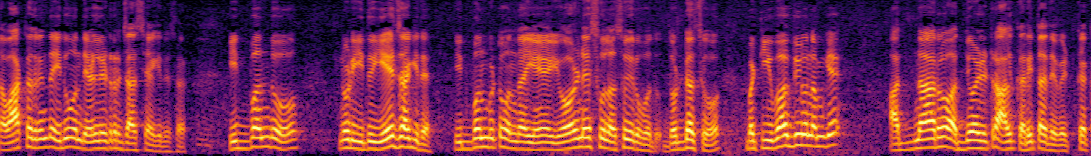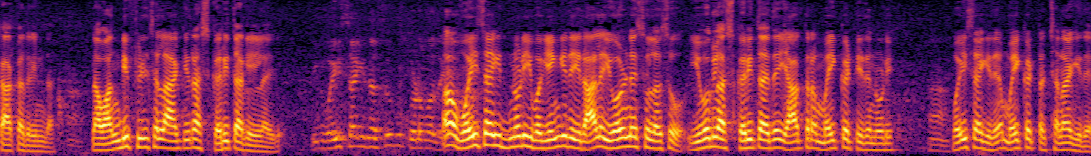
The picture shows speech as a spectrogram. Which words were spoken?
ನಾವು ಹಾಕೋದ್ರಿಂದ ಇದು ಒಂದು ಎರಡು ಲೀಟರ್ ಜಾಸ್ತಿ ಆಗಿದೆ ಸರ್. ಇದು ಬಂದು ನೋಡಿ, ಇದು ಏಜ್ ಆಗಿದೆ. ಇದು ಬಂದ್ಬಿಟ್ಟು ಒಂದು ಏಳನೇ ಸೂಲ್ ಹಸು ಇರ್ಬೋದು, ದೊಡ್ಡ ಹಸು ಬಟ್ ಇವಾಗಲೂ ನಮಗೆ ಹದಿನಾರು ಹದಿನೇಳು ಲೀಟರ್ ಹಾಲು ಕರಿತಾ ಇದೆ ವೆಟ್ಕಕ್ಕೆ ಹಾಕೋದ್ರಿಂದ. ನಾವು ಅಂಗಡಿ ಫೀಲ್ಡ್ಸ್ ಎಲ್ಲ ಹಾಕಿದ್ರೆ ಅಷ್ಟು ಕರಿತಾ ಇರಲಿಲ್ಲ ಇದು. ಹಾಂ ವಯಸ್ಸಾಗಿದ್ದ ನೋಡಿ ಇವಾಗ ಹೆಂಗಿದೆ ಇದು ಹಾಲೆ ಏಳನೇ ಸುಲಸು. ಇವಾಗಲೂ ಅಷ್ಟು ಕರಿತಾ ಇದೆ ಯಾವ ಥರ ಮೈ ಕಟ್ಟಿದೆ ನೋಡಿ. ವಯಸ್ಸಾಗಿದೆ ಮೈ ಕಟ್ಟ ಚೆನ್ನಾಗಿದೆ.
